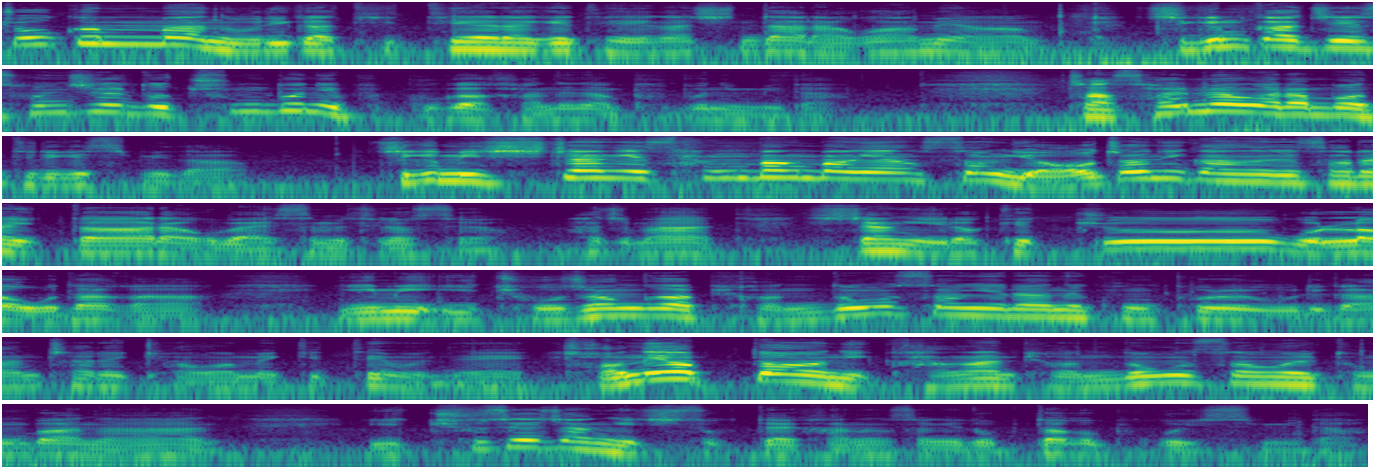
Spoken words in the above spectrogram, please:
조금만 우리가 디테일하게 대응하신다라고 하면 지금까지의 손실도 충분히 복구가 가능한 부분입니다. 자 설명을 한번 드리겠습니다. 지금 이 시장의 상방 방향성 여전히 강하게 살아있다라고 말씀을 드렸어요. 하지만 시장이 이렇게 쭉 올라오다가 이미 이 조정과 변동성이라는 공포를 우리가 한 차례 경험했기 때문에 전에 없던 이 강한 변동성을 동반한 이 추세장이 지속될 가능성이 높다고 보고 있습니다.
